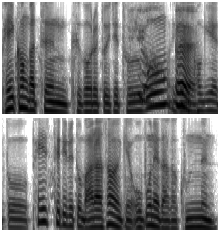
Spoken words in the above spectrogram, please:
베이컨 같은 그거를 또 이제 돌고 이제 예. 거기에 또 페이스트리를 또 말아서 이렇게 오븐에다가 굽는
